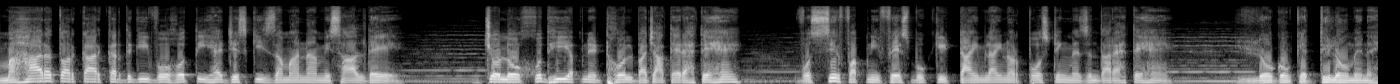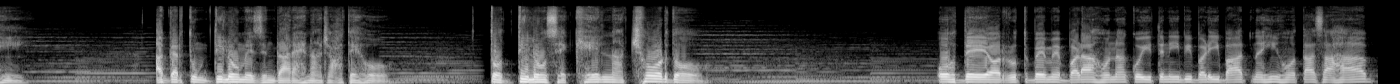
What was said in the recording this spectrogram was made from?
महारत और कारकर्दगी वो होती है जिसकी जमाना मिसाल दे। जो लोग खुद ही अपने ढोल बजाते रहते हैं, वो सिर्फ़ अपनी फेसबुक की टाइमलाइन और पोस्टिंग में ज़िंदा रहते हैं। लोगों के दिलों में नहीं। अगर तुम दिलों में ज़िंदा रहना चाहते हो तो दिलों से खेलना छोड़ दो। ओहदे और रुतबे में बड़ा होना कोई इतनी भी बड़ी बात नहीं होता, साहब।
